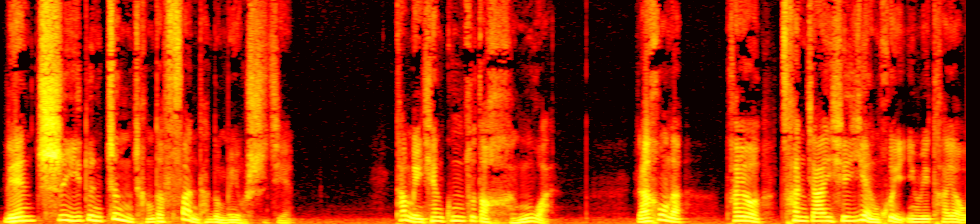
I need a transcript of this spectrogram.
连吃一顿正常的饭他都没有时间。他每天工作到很晚，然后呢，他要参加一些宴会，因为他要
